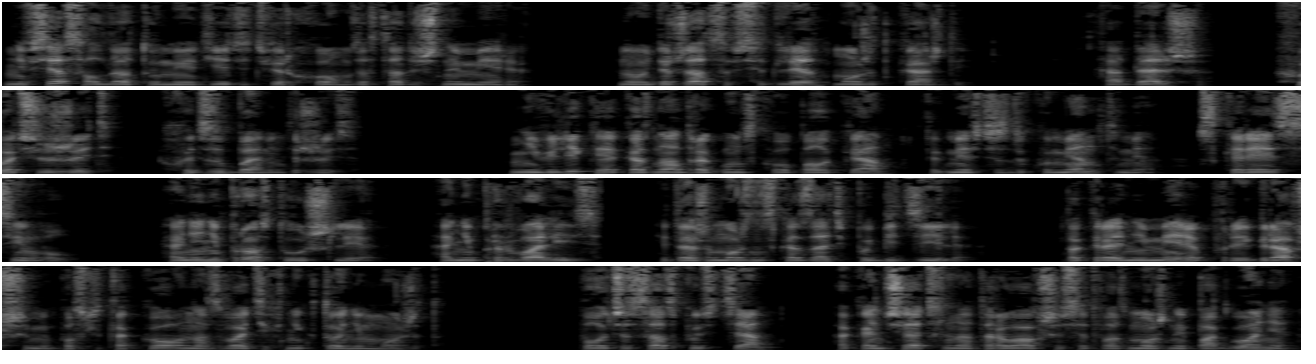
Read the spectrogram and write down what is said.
Не все солдаты умеют ездить верхом в достаточной мере, но удержаться в седле может каждый. А дальше, хочешь жить, хоть зубами держись. Невеликая казна драгунского полка вместе с документами скорее символ. Они не просто ушли, они прорвались и даже, можно сказать, победили. По крайней мере, проигравшими после такого назвать их никто не может. Полчаса спустя, окончательно оторвавшись от возможной погони,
